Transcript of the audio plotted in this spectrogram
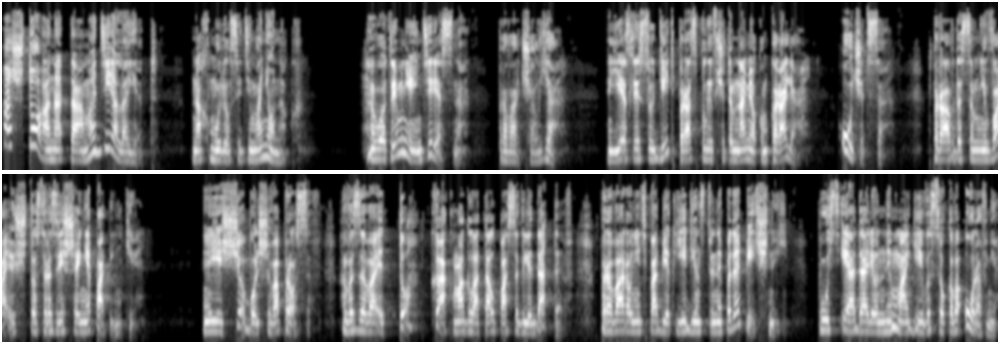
А что она там делает?» — нахмурился демоненок. «Вот и мне интересно», — проворчал я. «Если судить по расплывчатым намекам короля, учится. Правда, сомневаюсь, что с разрешения папеньки. Еще больше вопросов вызывает то, как могла толпа соглядатаев проворонить побег единственной подопечной, пусть и одаренной магией высокого уровня,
